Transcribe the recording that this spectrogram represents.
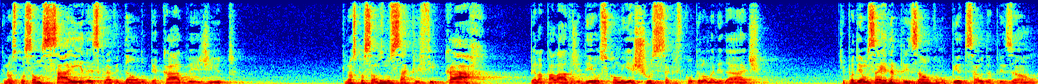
Que nós possamos sair da escravidão, do pecado do Egito. Que nós possamos nos sacrificar pela palavra de Deus, como Yeshua se sacrificou pela humanidade. Que podemos sair da prisão, como Pedro saiu da prisão.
